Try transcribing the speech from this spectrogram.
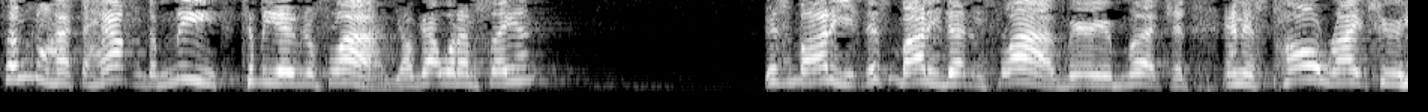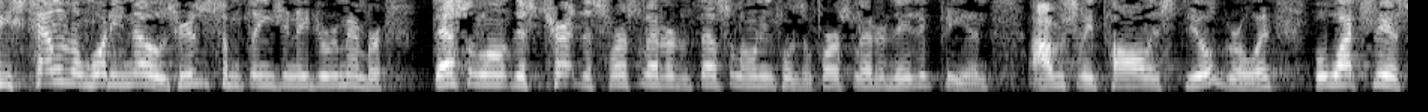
Something's going to have to happen to me to be able to fly. Y'all got what I'm saying? This body, this body doesn't fly very much. And, and as Paul writes here, he's telling them what he knows. Here's some things you need to remember. Thessalon, this, church, this first letter to Thessalonians was the first letter that he penned. Obviously, Paul is still growing. But watch this.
